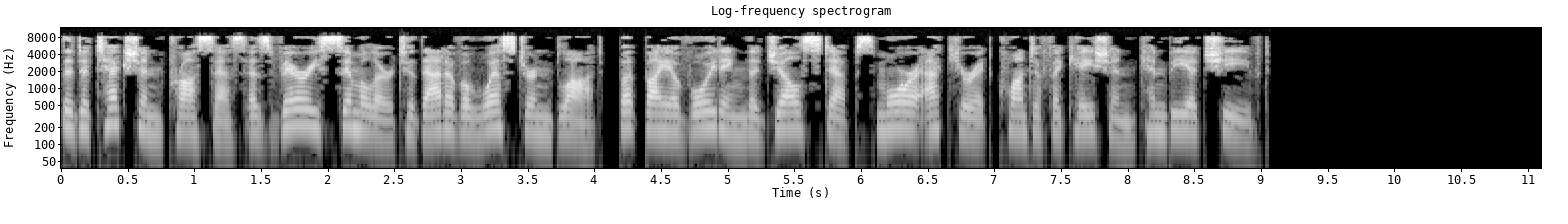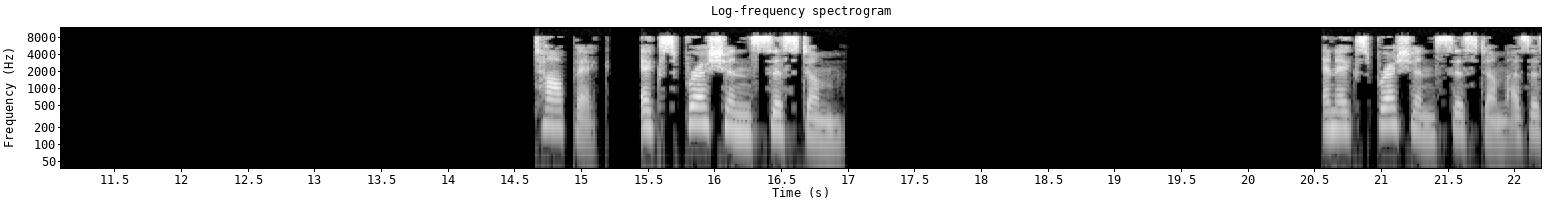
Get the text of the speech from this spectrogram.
The detection process is very similar to that of a Western blot, but by avoiding the gel steps more accurate quantification can be achieved. Expression system An expression system is a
